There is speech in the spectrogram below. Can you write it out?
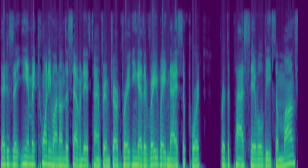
that is the EMA 21 on the 7 days time frame chart breaking as a very very nice support for the past several weeks or months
